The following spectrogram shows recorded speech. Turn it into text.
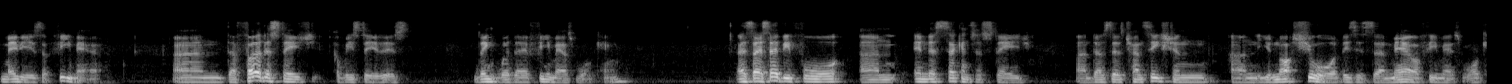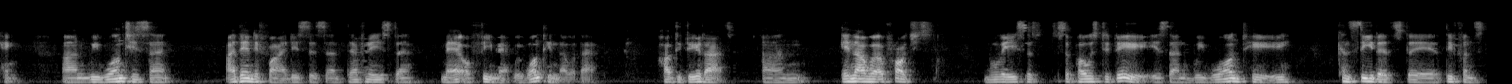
Maybe it's a female. And the third stage, obviously, is linked with the females walking. As I said before, um, in the second stage, and there's a transition and you're not sure this is a male or female walking. And we want to uh, identify this is uh, definitely is the male or female. We want to know that, how to do that. And in our approach, what we're supposed to do is that we want to consider the different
